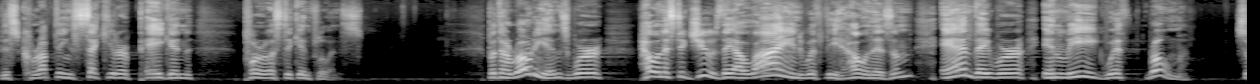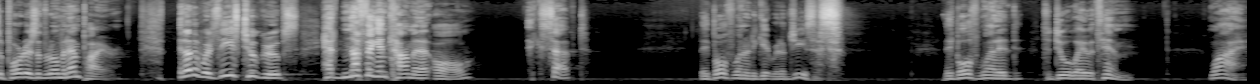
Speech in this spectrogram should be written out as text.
this corrupting, secular, pagan pluralistic influence. But the Herodians were Hellenistic Jews. They aligned with the Hellenism and they were in league with Rome, supporters of the Roman Empire. In other words, these two groups had nothing in common at all, except they both wanted to get rid of Jesus. They both wanted to do away with him. Why?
